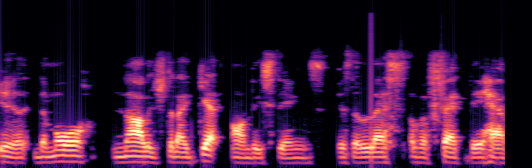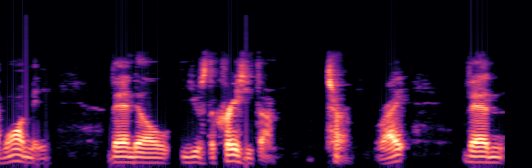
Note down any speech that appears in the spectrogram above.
you know, the more knowledge that I get on these things is the less of effect they have on me, then they'll use the crazy term, term, right? Then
